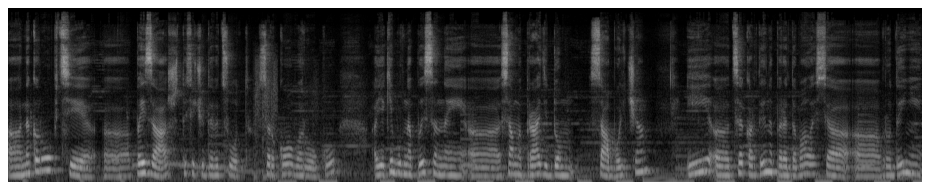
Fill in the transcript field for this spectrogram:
На коробці е, пейзаж 1940 року, який був написаний е, саме прадідом Сабольча. І е, ця картина передавалася в родині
